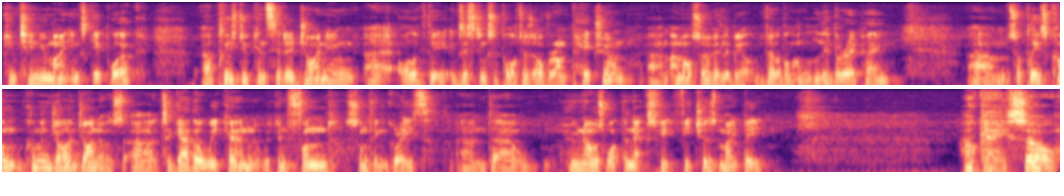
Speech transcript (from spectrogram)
continue my Inkscape work, uh, please do consider joining uh, all of the existing supporters over on Patreon. Um, I'm also available, available on Liberapay. Um, so please come come and join join us. Uh, together we can we can fund something great, and uh, who knows what the next fe features might be. Okay, so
